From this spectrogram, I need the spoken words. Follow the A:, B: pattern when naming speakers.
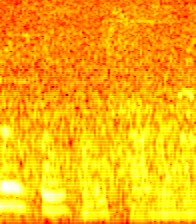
A: Nước.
